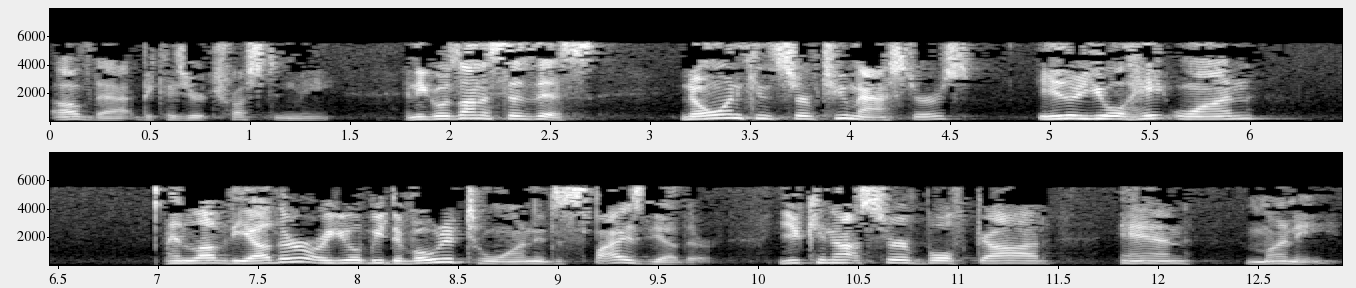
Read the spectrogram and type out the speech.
of that because you're trusting me. And he goes on and says this No one can serve two masters. Either you will hate one and love the other, or you'll be devoted to one and despise the other. You cannot serve both God and money.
